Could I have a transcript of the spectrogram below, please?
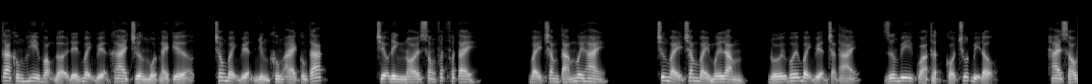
ta không hy vọng đợi đến bệnh viện khai trương một ngày kia trong bệnh viện nhưng không ai công tác. Triệu đình nói xong phất phất tay. 782. chương 775, đối với bệnh viện trạng thái dương vi quả thật có chút bị động. 26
